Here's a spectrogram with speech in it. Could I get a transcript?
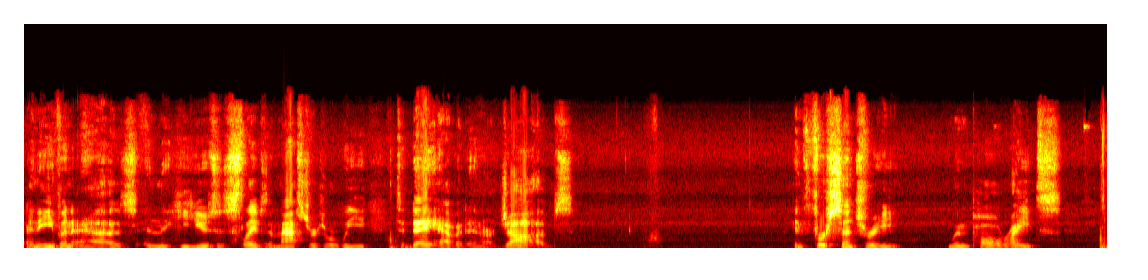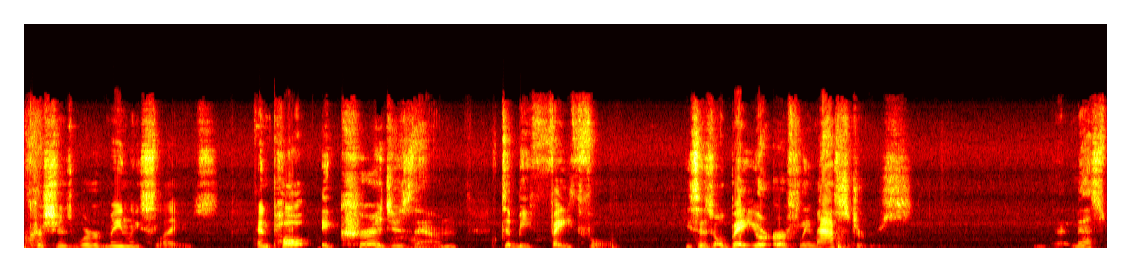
and even as in the, he uses slaves and masters, where we today have it in our jobs. In first century, when Paul writes, Christians were mainly slaves, and Paul encourages them to be faithful. He says, "Obey your earthly masters." That's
